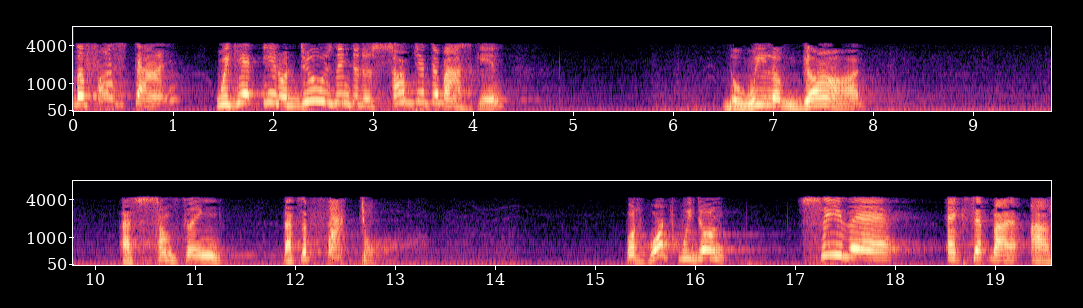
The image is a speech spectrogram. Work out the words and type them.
the first time we get introduced into the subject of asking the will of God as something that's a factor. But what we don't see there except by our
